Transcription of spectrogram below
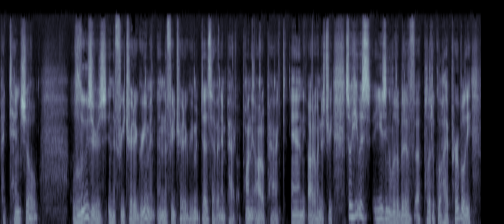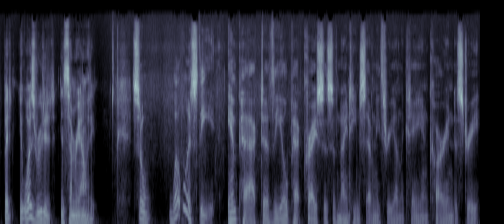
potential losers in the free trade agreement. And the free trade agreement does have an impact upon the auto pact and the auto industry. So he was using a little bit of uh, political hyperbole, but it was rooted in some reality. So, what was the impact of the OPEC crisis of 1973 on the Canadian car industry?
